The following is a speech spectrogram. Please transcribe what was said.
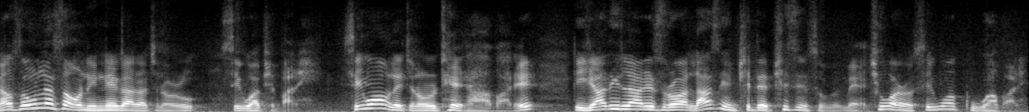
နောက်ဆုံးလက်ဆောင်အနေနဲ့ကတော့ကျွန်တော်တို့စေဝါဖြစ်ပါတယ်စေဝါကိုလည်းကျွန်တော်တို့ထည့်ထားရပါတယ်ဒီရာသီလာတွေဆိုတော့လစဉ်ဖြစ်တဲ့ဖြစ်စဉ်ဆိုပေမဲ့အချို့ကတော့စေဝါကူရပါတယ်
